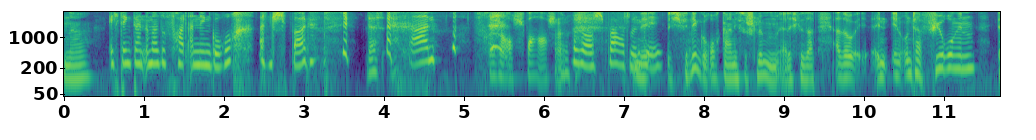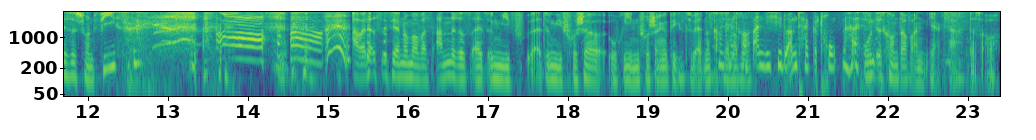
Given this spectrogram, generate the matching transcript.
ne? ich denke dann immer sofort an den Geruch an Spargeltee. Das An frischer Spargel. oh, Spargeltee. Nee, ich finde den Geruch gar nicht so schlimm, ehrlich gesagt. Also in, in Unterführungen ist es schon fies. Aber das ist ja nochmal was anderes, als irgendwie, als irgendwie frischer Urin, frisch angepickelt zu werden. Das Kommt ist ja halt drauf an, wie viel du am Tag getrunken hast. Und es kommt drauf an, ja klar, das auch.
